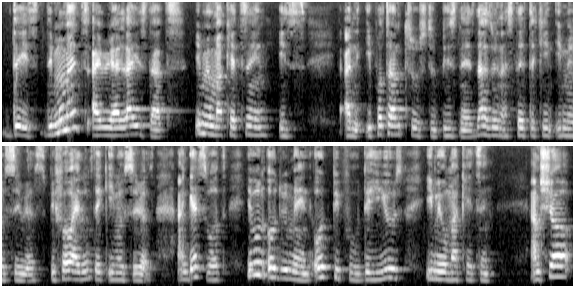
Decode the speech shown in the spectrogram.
this. The moment I realized that email marketing is an important tool to business, that's when I started taking email serious. Before I don't take email serious. And guess what? Even old women, old people, they use email marketing. I'm sure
